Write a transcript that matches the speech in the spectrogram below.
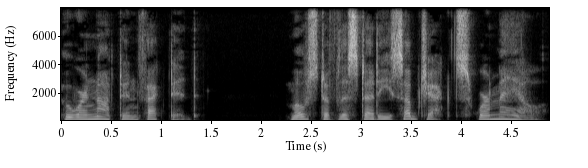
who were not infected. Most of the study subjects were male.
